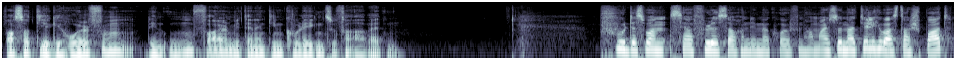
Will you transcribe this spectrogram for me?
was hat dir geholfen, den Unfall mit deinen Teamkollegen zu verarbeiten? Puh, das waren sehr viele Sachen, die mir geholfen haben. Also natürlich war es der Sport,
